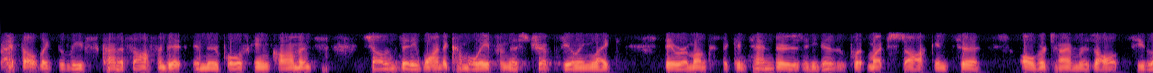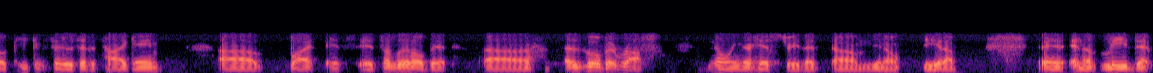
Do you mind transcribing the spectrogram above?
I felt like the Leafs kind of softened it in their post game comments. Sheldon said he wanted to come away from this trip feeling like they were amongst the contenders, and he doesn't put much stock into overtime results. He look he considers it a tie game, uh, but it's it's a little bit uh, a little bit rough knowing their history. That um, you know you get up in, in a lead that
